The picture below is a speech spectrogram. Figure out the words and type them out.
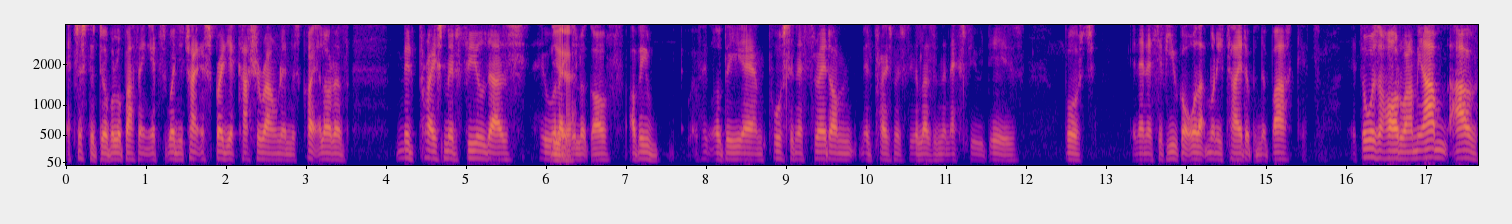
it's just the double up. I think it's when you're trying to spread your cash around, and there's quite a lot of mid-price midfielders who we Yeah. like the look of. I'll be, I think we'll be um, posting a thread on mid-price midfielders in the next few days. But and then it's if you've got all that money tied up in the back, it's it's always a hard one. I mean, I'm I've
